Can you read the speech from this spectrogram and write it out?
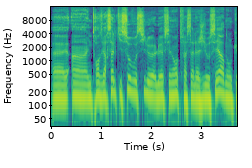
un- une transversale qui sauve aussi le, le FC Nantes face à la JOCR. Donc,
